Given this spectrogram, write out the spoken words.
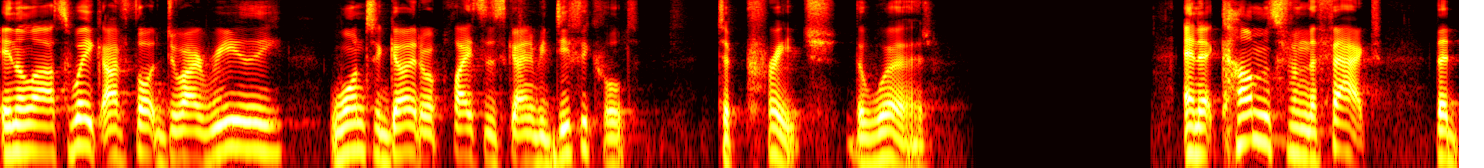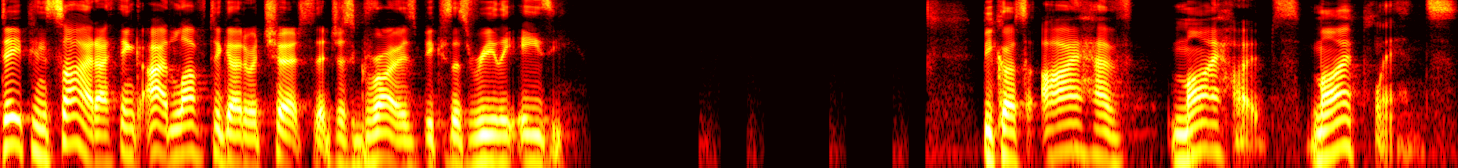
In the last week, I've thought, do I really want to go to a place that's going to be difficult to preach the word? And it comes from the fact that deep inside, I think I'd love to go to a church that just grows because it's really easy. Because I have my hopes, my plans.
